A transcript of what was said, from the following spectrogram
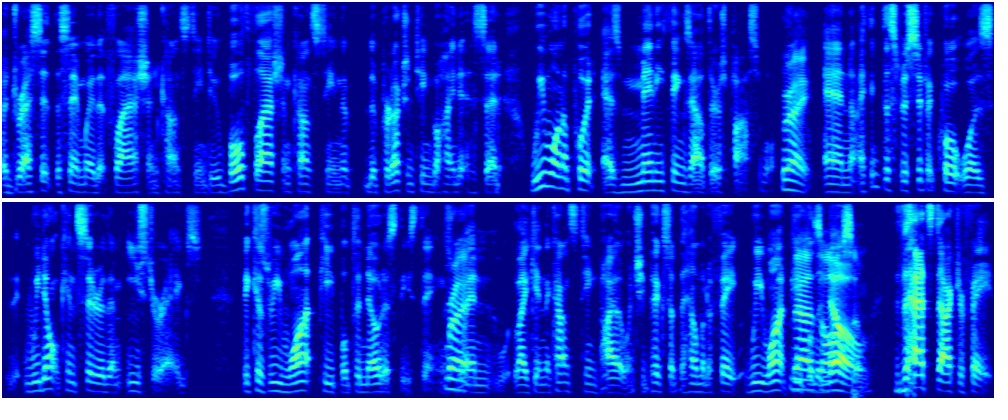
address it the same way that Flash and Constantine do. Both Flash and Constantine, the, the production team behind it, has said, we want to put as many things out there as possible. Right. And I think the specific quote was, we don't consider them Easter eggs because we want people to notice these things. Right. When, like in the Constantine pilot, when she picks up the helmet of fate, we want people That's to know awesome. that's Dr. Fate.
